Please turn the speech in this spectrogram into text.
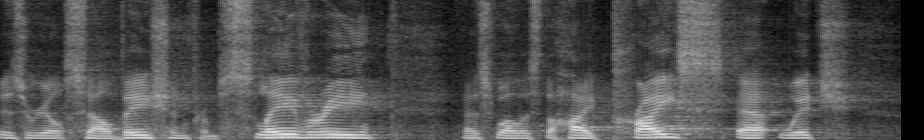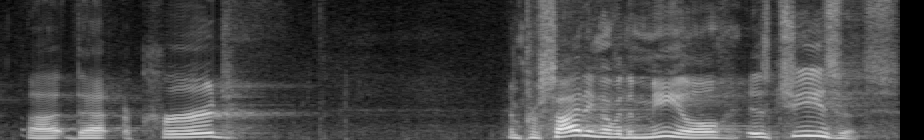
Israel's salvation from slavery, as well as the high price at which uh, that occurred. And presiding over the meal is Jesus,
